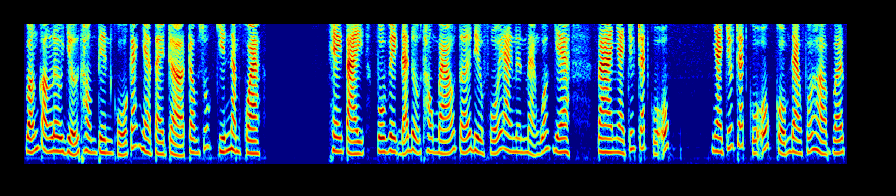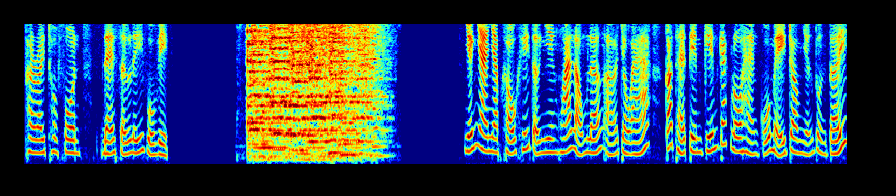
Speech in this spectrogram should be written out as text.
vẫn còn lưu giữ thông tin của các nhà tài trợ trong suốt 9 năm qua. Hiện tại, vụ việc đã được thông báo tới điều phối an ninh mạng quốc gia và nhà chức trách của Úc. Nhà chức trách của Úc cũng đang phối hợp với Pareto Phone để xử lý vụ việc. Những nhà nhập khẩu khí tự nhiên hóa lỏng lớn ở châu Á có thể tìm kiếm các lô hàng của Mỹ trong những tuần tới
